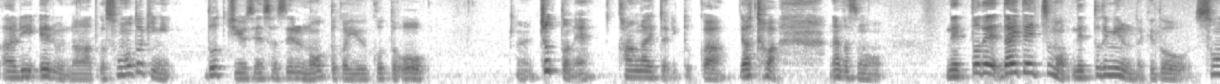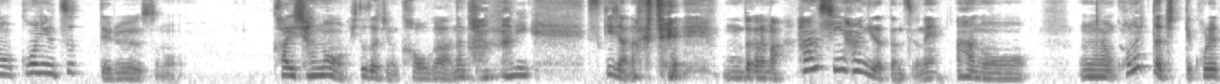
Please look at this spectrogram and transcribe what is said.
ありえるなとかその時にどっち優先させるのとかいうことをちょっとね考えたりとかであとはなんかそのネットで大体いつもネットで見るんだけどそこに映ってるその会社の人たちの顔がなんかあんまり好きじゃなくてだからまあ半信半疑だったんですよね。あのうん、この人たちってこれ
